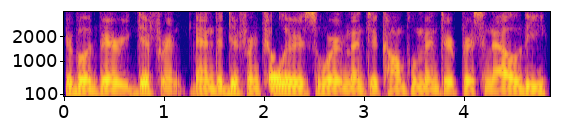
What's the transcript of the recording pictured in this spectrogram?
they're both very different. Mm. And the different colors were meant to complement their personality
